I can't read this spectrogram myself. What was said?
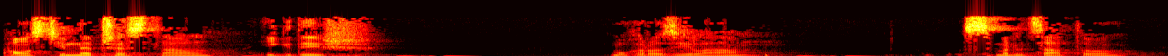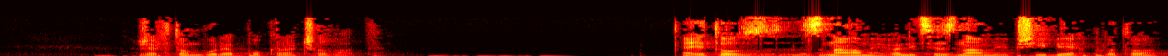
A on s tím nepřestal, i když mu hrozila smrt za to, že v tom bude pokračovat. A je to známý, velice známý příběh, proto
